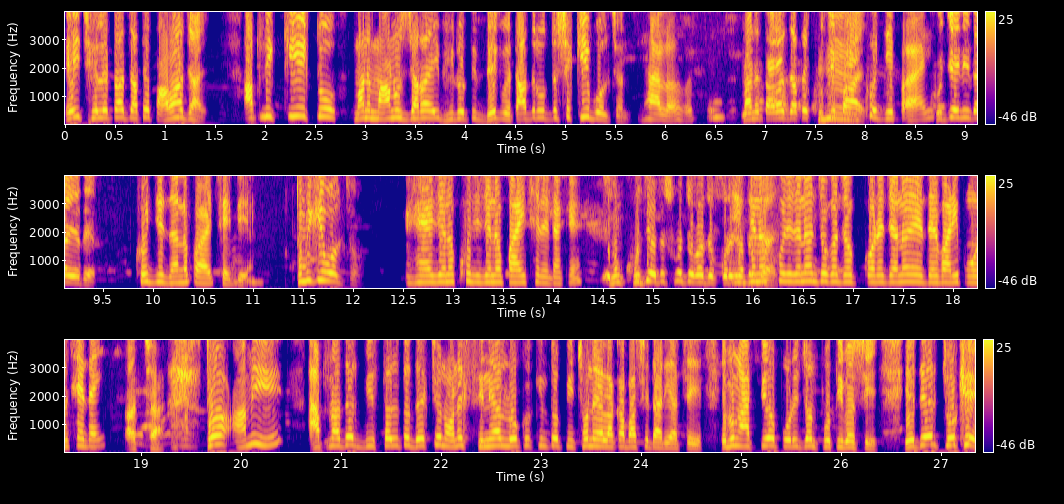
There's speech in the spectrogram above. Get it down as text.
এই ছেলেটা যাতে পাওয়া যায় আপনি কি একটু মানে মানুষ যারা এই ভিডিওটি দেখবে তাদের উদ্দেশ্যে কি বলছেন? ভালো হচ্ছে মানে তারা যাতে খুঁজে পায়। খুঁজে পায়। খুঁজে নি দেয় এদের? খুঁজে যেন পাই ছেলে। তুমি কি বলছো? হ্যাঁ যেন খুঁজে যেন পাই ছেলেটাকে। এবং খুঁজে এদের সঙ্গে যোগাযোগ করে যেন খুঁজে যেন যোগাযোগ করে যেন এদের বাড়ি পৌঁছে দেয়। আচ্ছা। তো আমি আপনাদের বিস্তারিত দেখছেন, অনেক সিনিয়র লোকও কিন্তু পিছনে এলাকাবাসী দাঁড়িয়ে আছে এবং আত্মীয় পরিজন প্রতিবেশী। এদের চোখে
